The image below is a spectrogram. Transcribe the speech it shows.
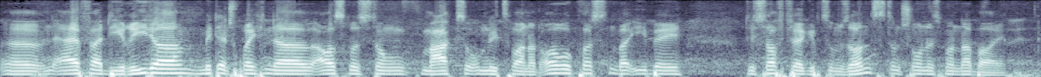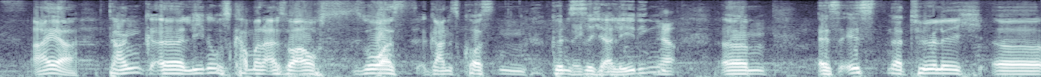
Äh, ein RFID-Reader mit entsprechender Ausrüstung mag so um die 200 Euro kosten bei eBay. Die Software gibt es umsonst und schon ist man dabei. Ah ja, dank äh, Linux kann man also auch sowas ganz kostengünstig Richtig, erledigen. ja. Ähm, es ist natürlich äh,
